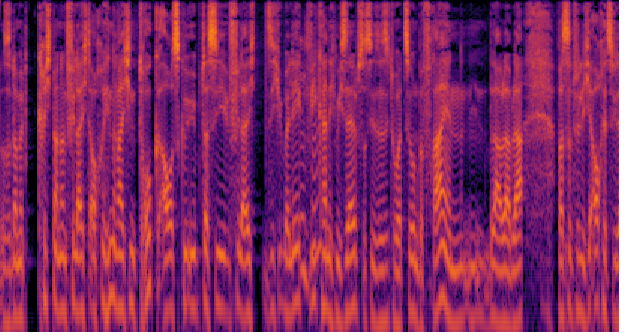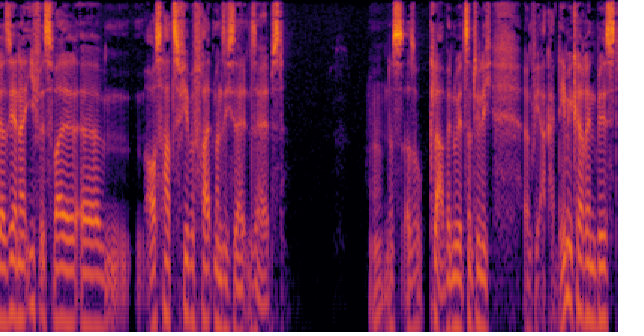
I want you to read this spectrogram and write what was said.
also damit kriegt man dann vielleicht auch hinreichend Druck ausgeübt, dass sie vielleicht sich überlegt, wie kann ich mich selbst aus dieser Situation befreien, bla bla bla. Was natürlich auch jetzt wieder sehr naiv ist, weil ähm, aus Hartz IV befreit man sich selten selbst. Das also klar, wenn du jetzt natürlich irgendwie Akademikerin bist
